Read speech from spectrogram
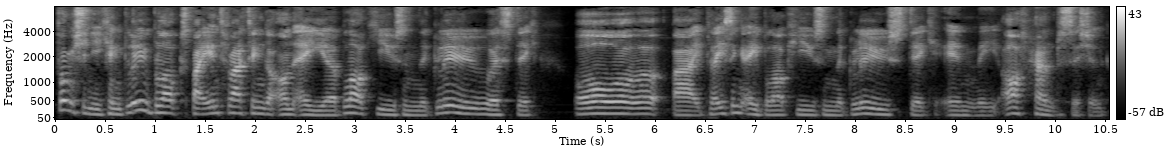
Function, you can glue blocks by interacting on a uh, block using the glue stick or by placing a block using the glue stick in the offhand position.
